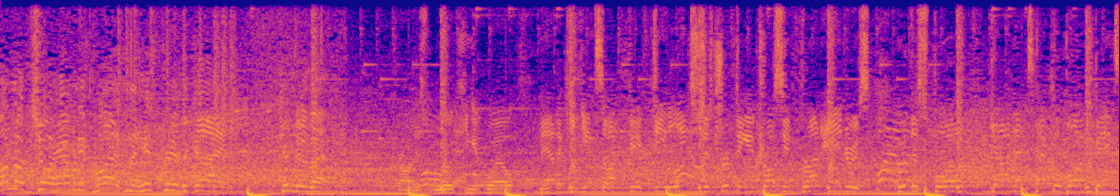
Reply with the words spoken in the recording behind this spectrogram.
I'm not sure how many players in the history of the game can do that. Crows working it well. Now to kick inside 50. Lynch just drifting across in front. Andrews with the spoil. Gardner tackled by Betts.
